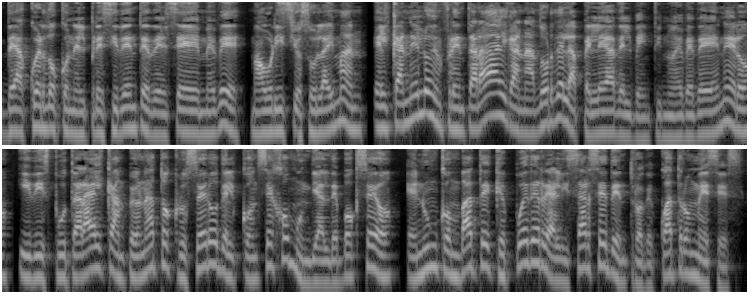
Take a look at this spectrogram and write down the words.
De acuerdo con el presidente del CMB, Mauricio Sulaimán, el Canelo enfrentará al ganador de la pelea del 29 de enero y disputará el campeonato crucero del Consejo Mundial de Boxeo en un combate que puede realizarse dentro de cuatro meses.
